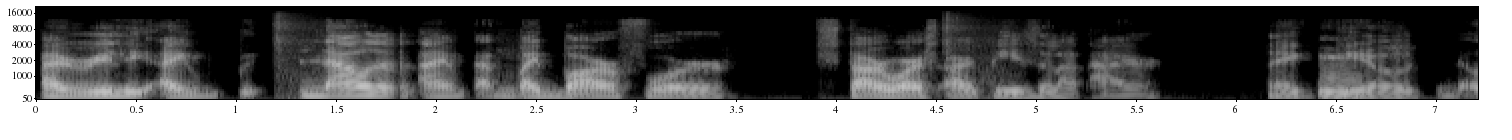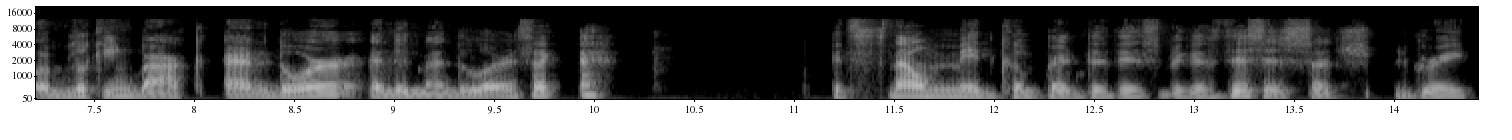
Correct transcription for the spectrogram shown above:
I really I now that I'm uh, my bar for Star Wars RP is a lot higher. Like Mm. you know, I'm looking back Andor and then Mandalorian. It's like eh, it's now mid compared to this because this is such great,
